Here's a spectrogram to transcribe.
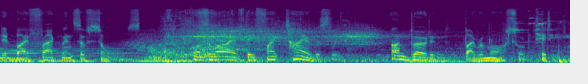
Animated by fragments of souls. Once alive, they fight tirelessly, unburdened by remorse or pity.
